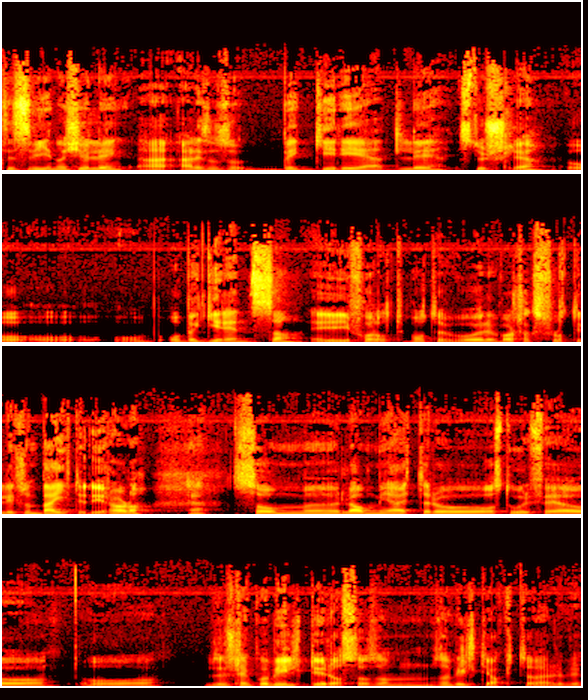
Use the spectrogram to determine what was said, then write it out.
til svin og kylling er, er liksom så begredelig stusslige og, og, og, og begrensa i forhold til på en måte hvor, hva slags flotte liv som beitedyr har. da. Ja. Som eh, lam, geiter og storfe og, og du slenger på viltdyr også, som, som viltjakt eller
